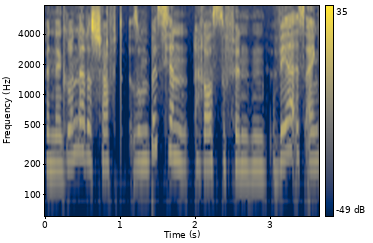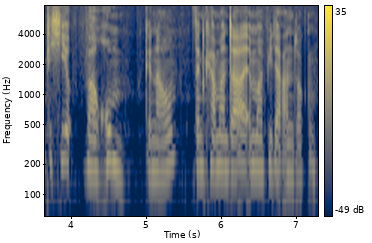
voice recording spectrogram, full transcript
Wenn der Gründer das schafft, so ein bisschen herauszufinden, wer ist eigentlich hier, warum genau, dann kann man da immer wieder andocken.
